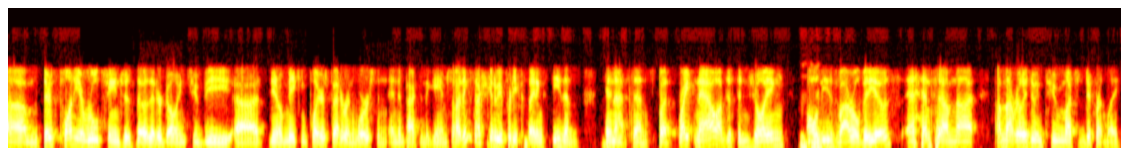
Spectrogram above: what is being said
Um, there's plenty of rule changes, though, that are going to be, uh, you know, making players better and worse and, and impacting the game. So I think it's actually going to be a pretty exciting season in that sense. But right now, I'm just enjoying mm-hmm. all these viral videos, and I'm not, I'm not really doing too much differently.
